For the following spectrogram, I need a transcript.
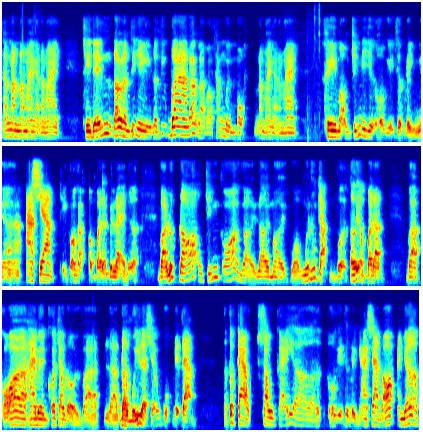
tháng 5 năm 2022 thì đến đó là lần thứ nhì lần thứ ba đó là vào tháng 11 năm 2022 khi mà ông chính đi dự hội nghị thượng đỉnh uh, ASEAN thì có gặp ông Biden bên lề nữa. Và lúc đó ông chính có gửi lời mời của ông Nguyễn Phú Trọng vợ tới ông Biden. Và có hai bên có trao đổi và là đồng ý là sẽ có cuộc điện đàm cấp cao sau cái uh, hội nghị thượng đỉnh ASEAN đó anh nhớ không?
